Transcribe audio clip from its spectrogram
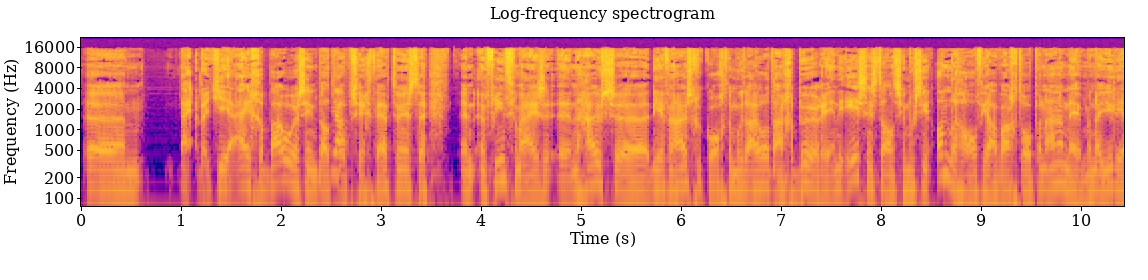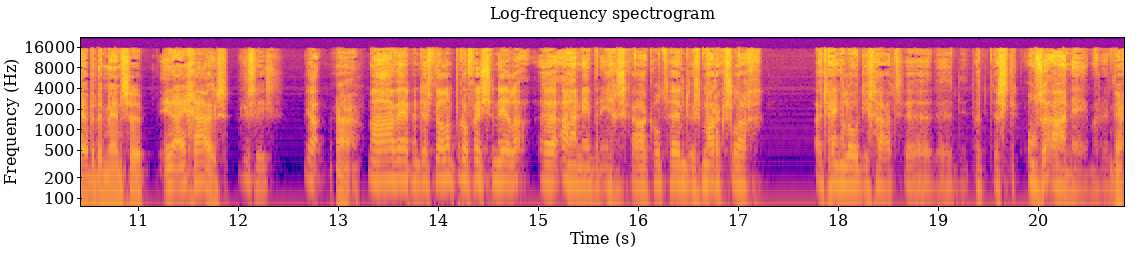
ehm, nou ja, dat je je eigen bouwers in dat Ja. opzicht hebt. Tenminste, een, een vriend van mij is een huis, eh, die heeft een huis gekocht. Er moet daar heel wat aan gebeuren. In de eerste instantie moest hij anderhalf jaar wachten op een aannemer. Nou, jullie hebben de mensen in eigen huis. Precies. Ja. Ja. Maar we hebben dus wel een professionele eh, aannemer ingeschakeld. Hè. Dus Mark Slag uit Hengelo, die gaat, eh, dat is onze aannemer. Ja.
